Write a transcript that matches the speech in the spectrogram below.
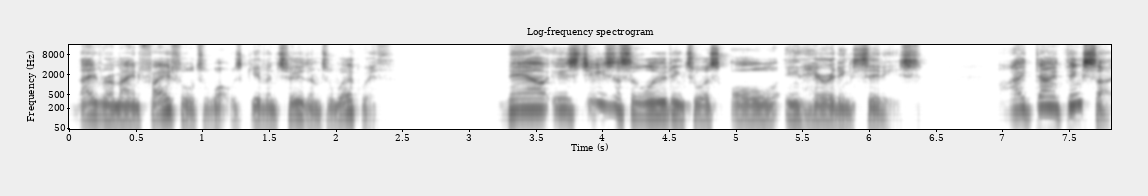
they remained faithful to what was given to them to work with. Now, is Jesus alluding to us all inheriting cities? I don't think so,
